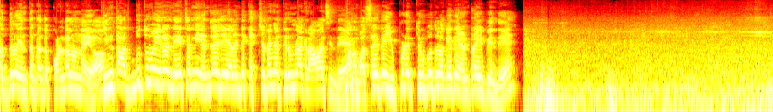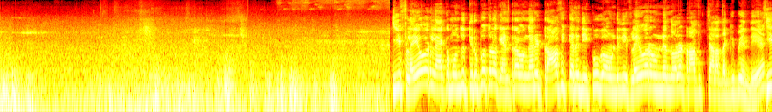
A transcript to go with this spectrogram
మధ్యలో ఎంత పెద్ద కొండలు ఉన్నాయో. ఇంత అద్భుతమైన నేచర్ని ఎంజాయ్ చేయాలంటే ఖచ్చితంగా తిరుమలకి రావాల్సిందే. మన బస్సు అయితే ఇప్పుడే తిరుపతిలోకి అయితే ఎంటర్ అయిపోయింది. ఈ ఫ్లైఓవర్ లేకముందు తిరుపతిలోకి ఎంటర్ అవ్వగానే ట్రాఫిక్ అనేది ఎక్కువగా ఉండేది. ఈ ఫ్లైఓవర్ ఉండేందువల్ల ట్రాఫిక్ చాలా తగ్గిపోయింది. ఈ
